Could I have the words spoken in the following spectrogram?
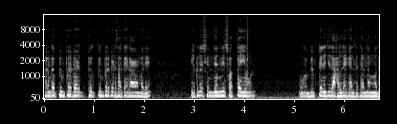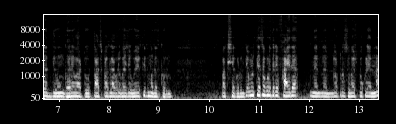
कारण का पिंपरगड पिंपरगडसारख्या गावामध्ये एकनाथ शिंदेंनी स्वतः येऊन व बिबट्याने जिथं हल्ला केला तर त्यांना मदत देऊन घरं वाटू पाच पाच लाख रुपयाची वैयक्तिक मदत करून पक्षाकडून. त्यामुळे त्याचा कुठेतरी फायदा डॉक्टर सुभाष पोकळे यांना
